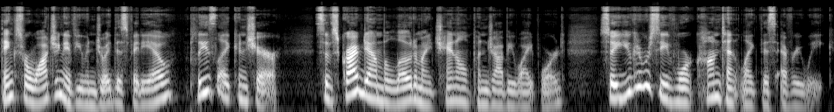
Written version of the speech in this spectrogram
Thanks for watching. If you enjoyed this video, please like and share. Subscribe down below to my channel, Punjabi Whiteboard, so you can receive more content like this every week.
